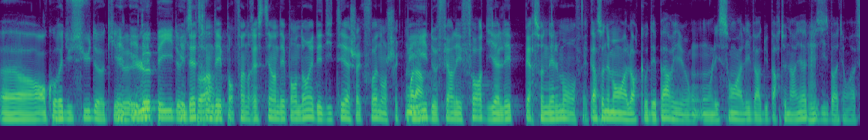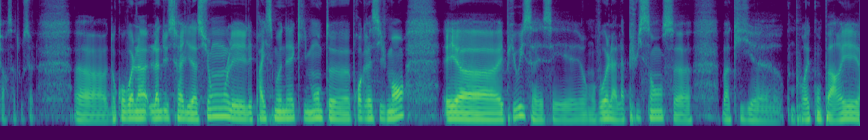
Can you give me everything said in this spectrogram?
en Corée du Sud, qui est Et- le, et le d'être- pays de et d'être indépendant, enfin de rester indépendant et d'éditer à chaque fois dans chaque pays, Voilà. de faire l'effort d'y aller personnellement en fait. Personnellement, alors qu'au départ, on, on les sent aller vers du partenariat, puis Mm. ils se disent, bah, tiens, on va faire ça tout seul. Euh, donc on voit l'industrialisation, les, les price money qui montent euh, progressivement. Et, euh, et puis oui, ça, on voit la, la puissance bah, qui, qu'on pourrait comparer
